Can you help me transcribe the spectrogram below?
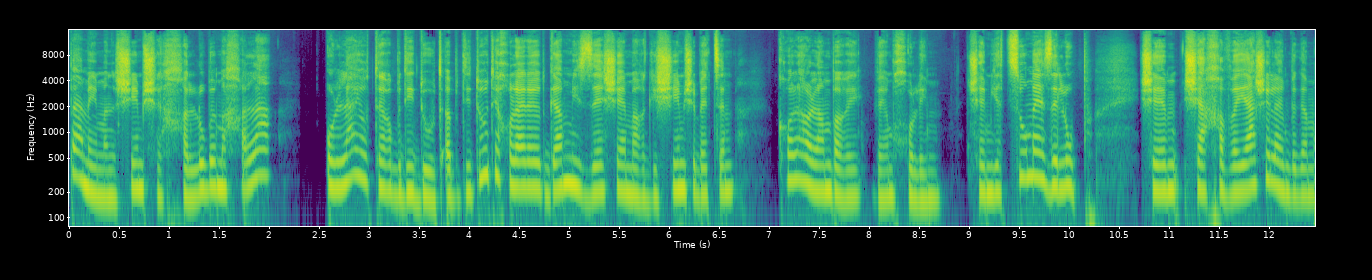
פעמים אנשים שחלו במחלה, עולה יותר בדידות. הבדידות יכולה להיות גם מזה שהם מרגישים שבעצם כל העולם בריא והם חולים, שהם יצאו מאיזה לופ, שהם, שהחוויה שלהם וגם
